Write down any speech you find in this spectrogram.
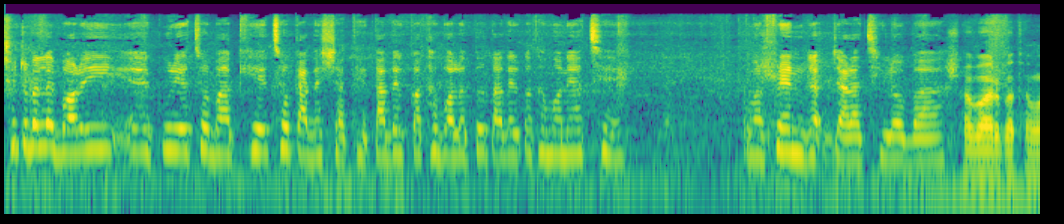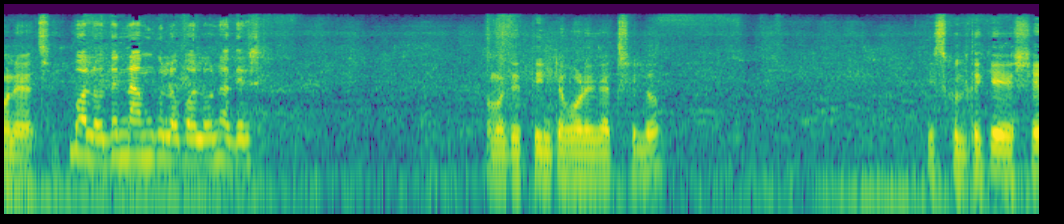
ছোটবেলায় বড়ই কুড়িয়েছো বা খেয়েছো কাদের সাথে? তাদের কথা বলো তো তাদের কথা মনে আছে? তোমার ফ্রেন্ড যারা ছিল বা সবার কথা মনে আছে। বলো ওদের নামগুলো বলো ওনাদের আমাদের তিনটা বড় গাছ ছিল। স্কুল থেকে এসে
